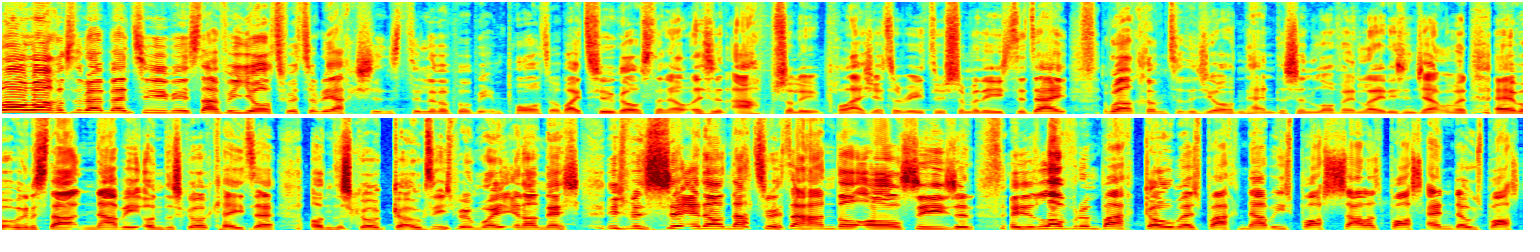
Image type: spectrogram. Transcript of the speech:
Hello, welcome to the Redmen TV. It's time for your Twitter reactions to Liverpool beating Porto by two goals to nil. It's an absolute pleasure to read through some of these today. Welcome to the Jordan Henderson loving, ladies and gentlemen. Uh, but we're going to start Naby underscore Keita underscore Goat. He's been waiting on this. He's been sitting on that Twitter handle all season. He's loving him back, Gomez back, Naby's boss, Salah's boss, Hendo's boss,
